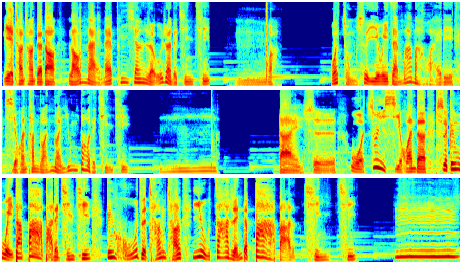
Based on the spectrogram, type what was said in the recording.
也常常得到老奶奶喷香柔软的亲亲。我总是依偎在妈妈怀里，喜欢她暖暖拥抱的亲亲。嗯但是我最喜欢的是跟伟大爸爸的亲亲，跟胡子长长又扎人的爸爸亲亲。嗯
